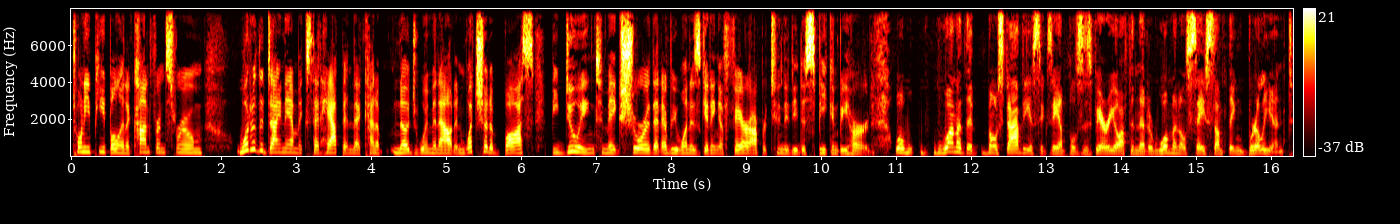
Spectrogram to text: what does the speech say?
20 people in a conference room what are the dynamics that happen that kind of nudge women out and what should a boss be doing to make sure that everyone is getting a fair opportunity to speak and be heard well one of the most obvious examples is very often that a woman will say something brilliant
